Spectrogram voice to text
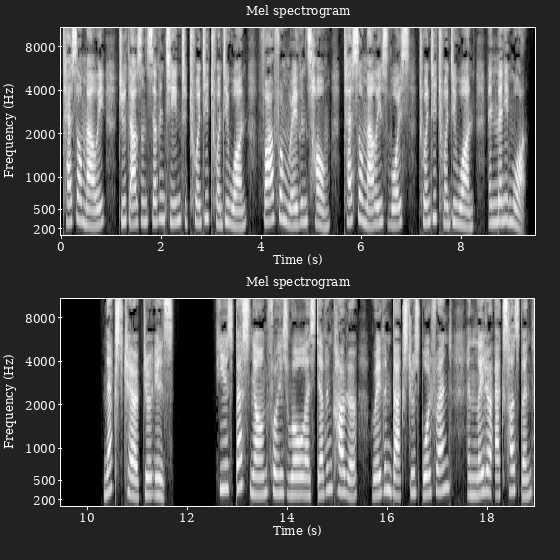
Tess O'Malley, 2017 to 2021, Far From Raven's Home, Tess O'Malley's Voice, 2021, and many more. Next character is he is best known for his role as Devon Carter, Raven Baxter's boyfriend, and later ex-husband,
